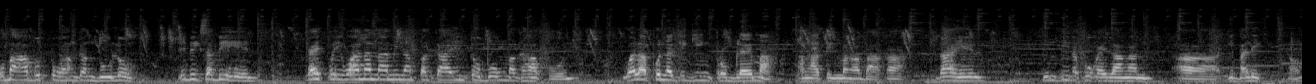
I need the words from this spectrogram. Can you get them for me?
umaabot po hanggang dulo. Ibig sabihin, kahit po iwanan namin ng pagkain to buong maghapon, wala po nagiging problema ang ating mga baka. Dahil hindi na po kailangan ah, ibalik. No?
